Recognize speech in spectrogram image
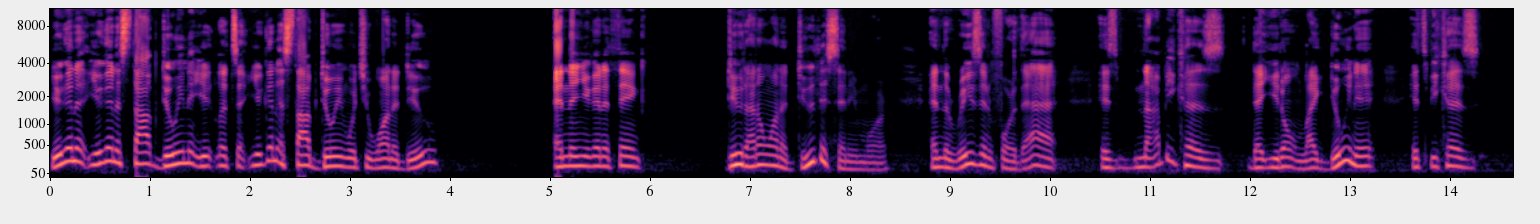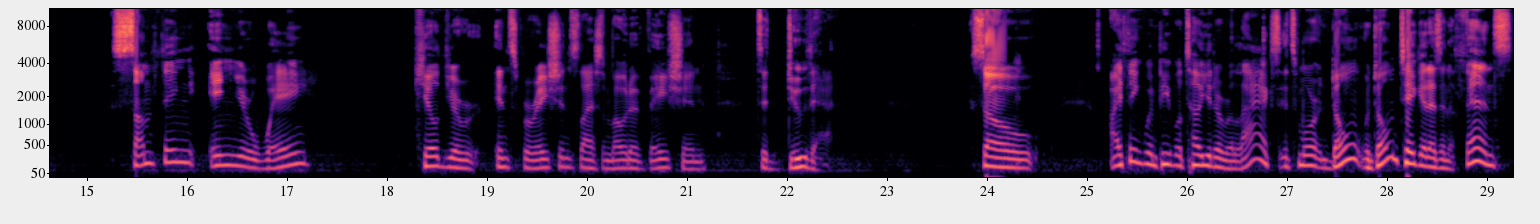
you're going to you're going to stop doing it. You, let's say you're going to stop doing what you want to do. And then you're going to think, "Dude, I don't want to do this anymore." And the reason for that is not because that you don't like doing it, it's because something in your way killed your inspiration slash motivation to do that. So I think when people tell you to relax, it's more don't don't take it as an offense,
